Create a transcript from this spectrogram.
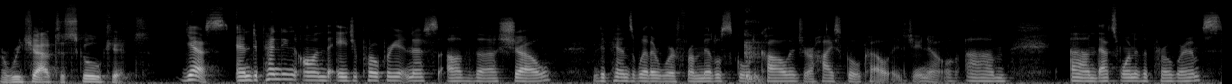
and reach out to school kids. Yes, and depending on the age appropriateness of the show, it depends whether we're from middle school to college or high school college, you know. Um, um, that's one of the programs.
